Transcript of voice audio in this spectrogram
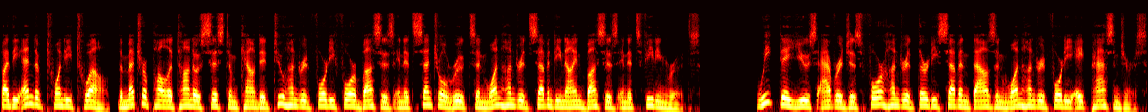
By the end of 2012, the Metropolitano system counted 244 buses in its central routes and 179 buses in its feeding routes. Weekday use averages 437,148 passengers.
